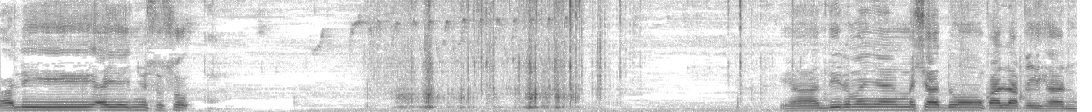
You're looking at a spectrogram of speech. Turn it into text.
Bali, ayan yung suso. Yan, hindi naman yan masyadong kalakihan.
